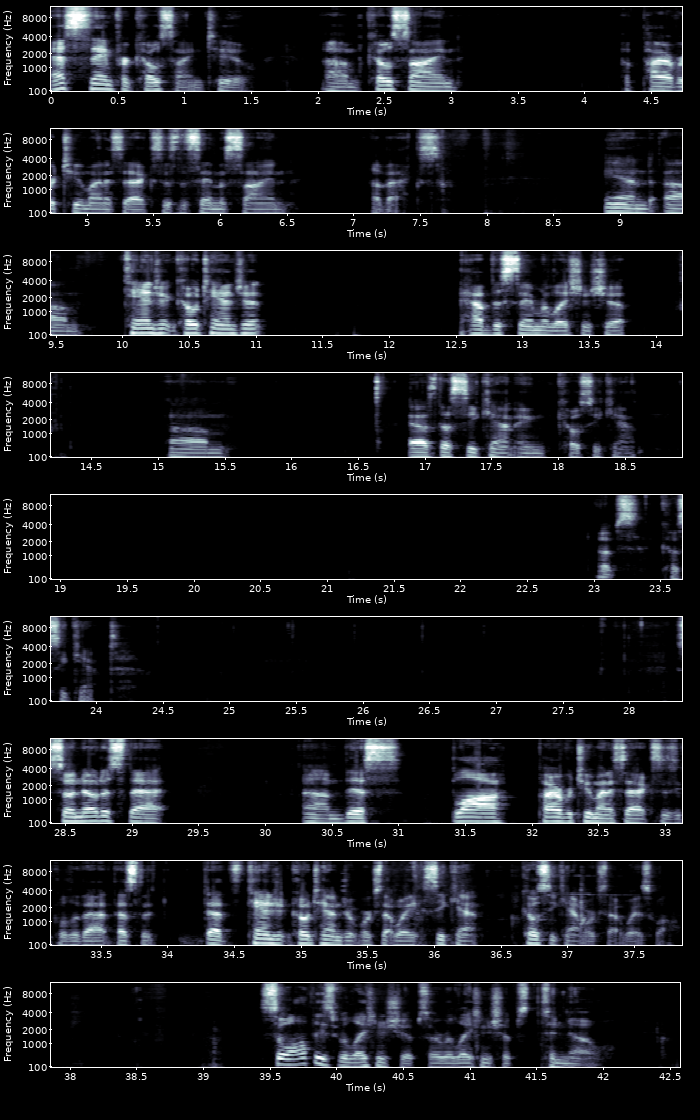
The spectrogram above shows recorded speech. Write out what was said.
That's the same for cosine too. Um, cosine of pi over 2 minus x is the same as sine of x. And um, tangent, cotangent have the same relationship. Um, as does secant and cosecant. Oops, cosecant. So notice that um, this blah pi over 2 minus x is equal to that. That's the that's tangent, cotangent works that way. Secant, cosecant works that way as well. So all these relationships are relationships to know.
